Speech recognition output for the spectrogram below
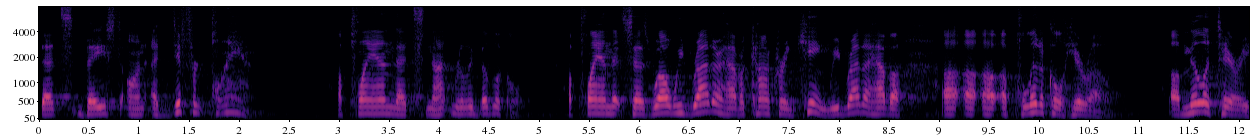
that's based on a different plan, a plan that's not really biblical, a plan that says, well, we'd rather have a conquering king, we'd rather have a, a, a, a political hero, a military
